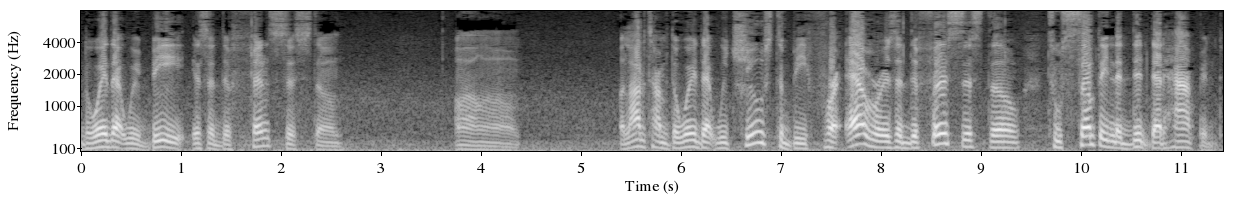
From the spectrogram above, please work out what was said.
the way that we be is a defense system um, a lot of times the way that we choose to be forever is a defense system to something that did that happened.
